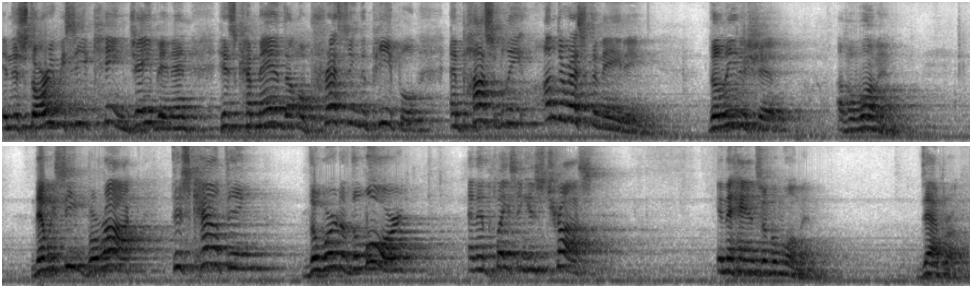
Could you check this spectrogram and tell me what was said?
In the story, we see a king, Jabin, and his commander oppressing the people and possibly underestimating the leadership of a woman. Then we see Barak discounting the word of the Lord and then placing his trust in the hands of a woman, Deborah.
